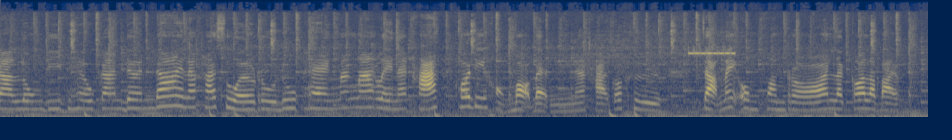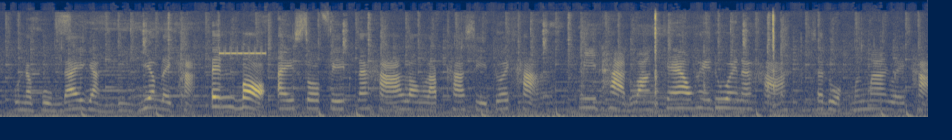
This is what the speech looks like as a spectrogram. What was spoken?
การลงดีเทลการเดินได้นะคะ สวยหรูดูแพงมากๆเลยนะคะ ข้อดีของเบาะแบบนี้นะคะก็คือจะไม่อมความร้อนและก็ระบาย อุณหภูมิได้อย่างดีเยี่ยมเลยค่ะ เป็นเบาะไอโซฟิกนะคะรองรับคาซีทด้วยค่ะ มีถาดวางแก้วให้ด้วยนะคะ สะดวกมากๆเลยค่ะ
